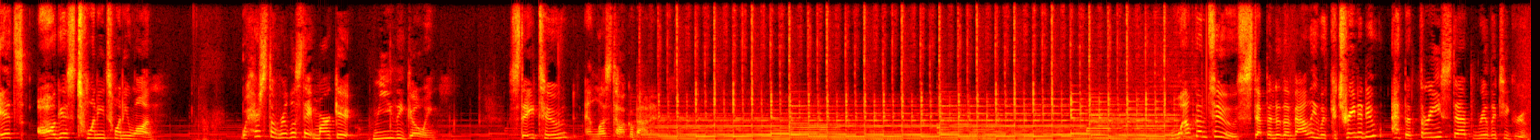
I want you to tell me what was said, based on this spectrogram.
It's August 2021. Where's the real estate market really going? Stay tuned and let's talk about it. Welcome to Step Into the Valley with Katrina Du at the Three Step Realty Group.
